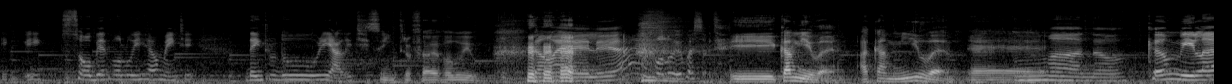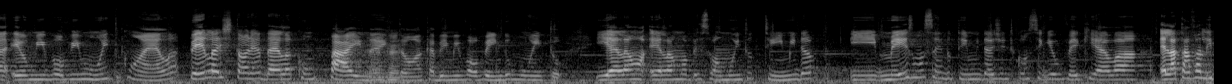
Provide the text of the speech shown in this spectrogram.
e, e soube evoluir realmente dentro do reality. Sim, o troféu evoluiu. Então é, ele é, evoluiu bastante. E Camila. A Camila é. Mano, Camila, eu me envolvi muito com ela pela história dela com o pai, né? Uhum. Então eu acabei me envolvendo muito. E ela, é ela é uma pessoa muito tímida. E mesmo sendo tímida, a gente conseguiu ver que ela, ela tava ali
